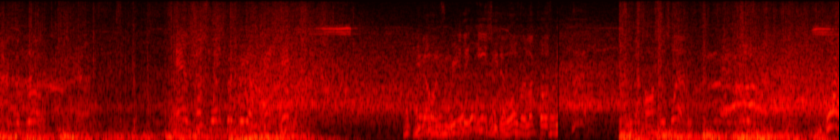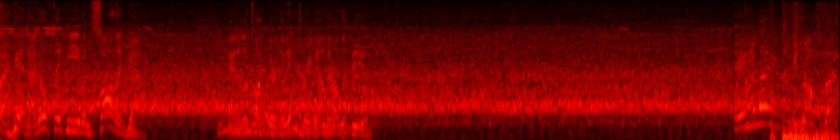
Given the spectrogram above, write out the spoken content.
Back to throw. And this one could be a big hit. You know, it's really easy to overlook those. Tosses left. What a hit. I don't think he even saw that guy. And it looks like there's an injury down there on the field. He drops back.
